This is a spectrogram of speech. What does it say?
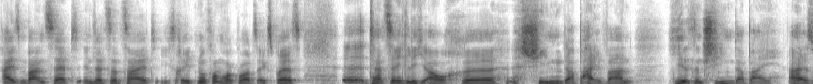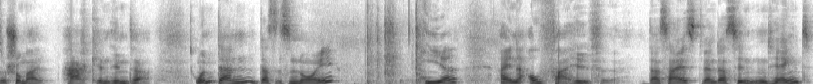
Eisenbahnset in letzter Zeit, ich rede nur vom Hogwarts Express, äh, tatsächlich auch äh, Schienen dabei waren. Hier sind Schienen dabei. Also schon mal Haken hinter. Und dann, das ist neu, hier eine Auffahrhilfe. Das heißt, wenn das hinten hängt,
